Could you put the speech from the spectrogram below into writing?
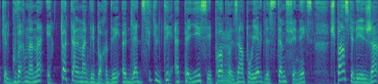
que le gouvernement est totalement débordé, a de la difficulté à payer ses propres employés avec le système Phoenix, je pense que les gens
